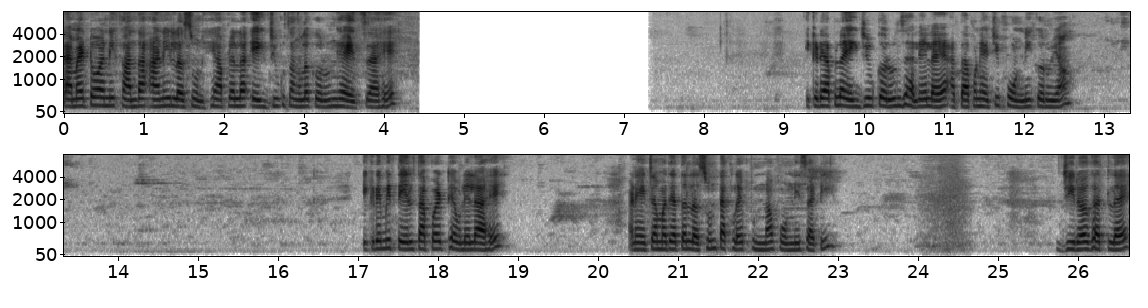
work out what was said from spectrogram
टॅमॅटो आणि कांदा आणि लसूण हे आपल्याला एकजीव चांगलं करून घ्यायचं आहे. इकडे आपलं एकजीव करून झालेलं आहे. आता आपण ह्याची फोडणी करूया. इकडे मी तेल तापत ठेवलेलं आहे. आणि याच्यामध्ये आता लसूण टाकलं आहे पुन्हा फोडणीसाठी. जिरं घातलं आहे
